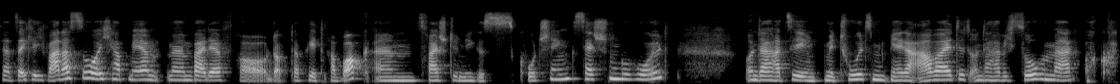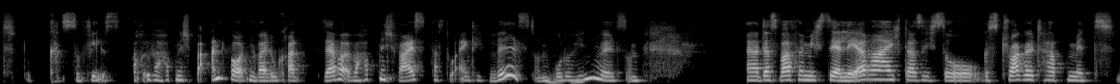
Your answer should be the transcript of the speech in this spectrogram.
Tatsächlich war das so. Ich habe mir ähm, bei der Frau Dr. Petra Bock ein ähm, zweistündiges Coaching-Session geholt. Und da hat sie mit Tools mit mir gearbeitet und da habe ich so gemerkt, oh Gott, du kannst so vieles auch überhaupt nicht beantworten, weil du gerade selber überhaupt nicht weißt, was du eigentlich willst und wo du mhm. hin willst. Und äh, das war für mich sehr lehrreich, dass ich so gestruggelt habe mit,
